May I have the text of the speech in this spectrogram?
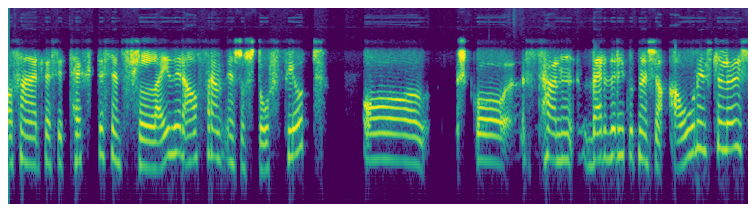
og það er þessi teksti sem flæðir áfram eins og stórfljót og sko þann verður einhvern veginn svo áreinslulegs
